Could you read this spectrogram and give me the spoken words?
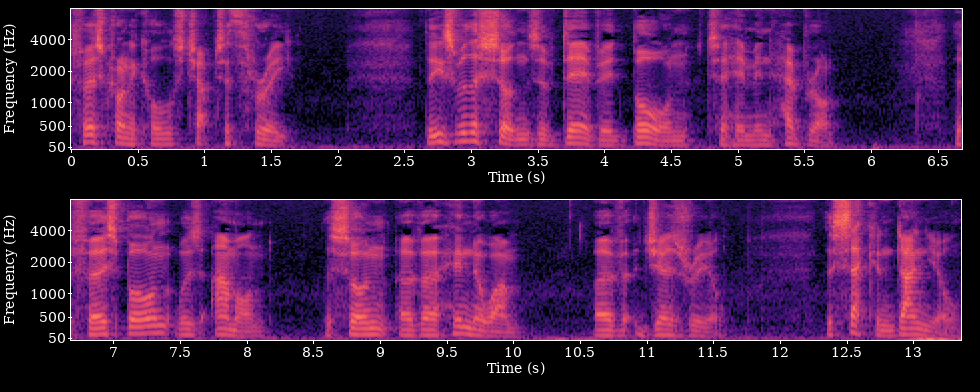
First Chronicles chapter 3. These were the sons of David born to him in Hebron. The firstborn was Ammon, the son of Ahinoam of Jezreel. The second Daniel,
